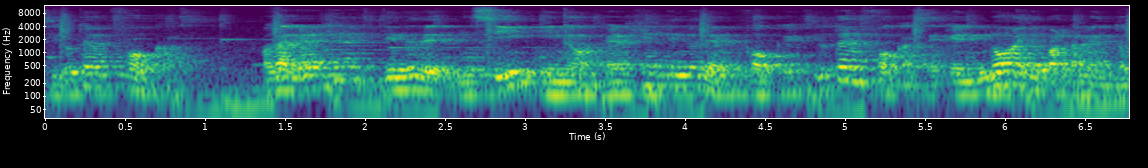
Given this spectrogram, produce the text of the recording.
si tú te enfocas, o sea, la energía entiende de sí y no, la energía entiende de enfoque, si tú te enfocas en que no hay departamentos,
